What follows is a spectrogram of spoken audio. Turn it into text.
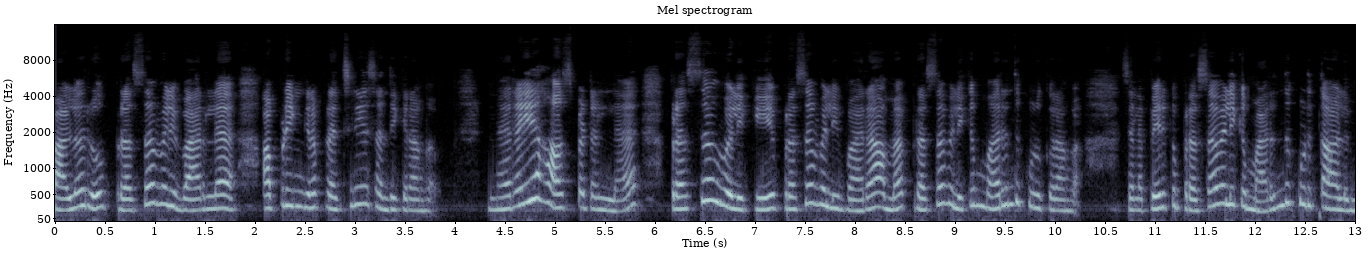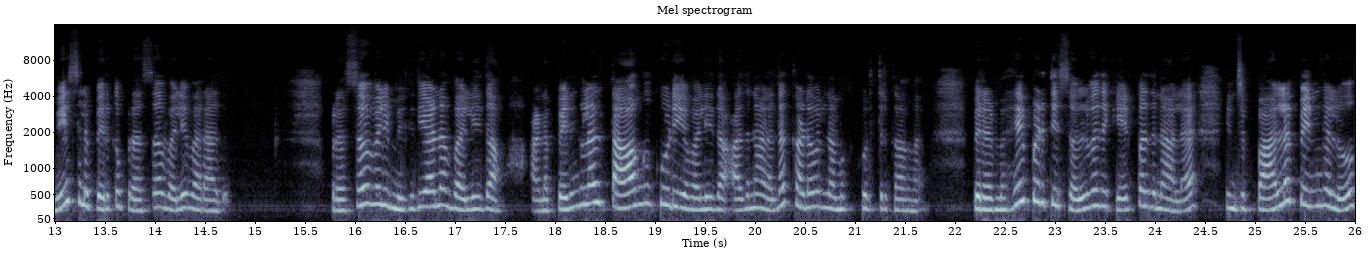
பலரும் பிரசவ வலி வரல அப்படிங்கிற பிரச்சனையை சந்திக்கிறாங்க. நிறைய ஹாஸ்பிட்டல்ல பிரசவ வலிக்கு பிரசவ வலி வராம பிரசவ வலிக்கு மருந்து கொடுக்குறாங்க. சில பேருக்கு பிரசவ வலிக்கு மருந்து கொடுத்தாலுமே சில பேருக்கு பிரசவ வலி வராது. பிரசவ வலி மிகுதியான வலிதான். ஆனா பெண்களால் தாங்கக்கூடிய வலிதான். அதனாலதான் கடவுள் நமக்கு கொடுத்திருக்காங்க. பிறர் மிகைப்படுத்தி சொல்வதை கேட்பதனால இன்று பல பெண்களும்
